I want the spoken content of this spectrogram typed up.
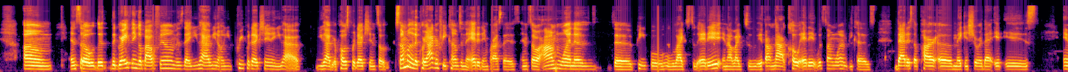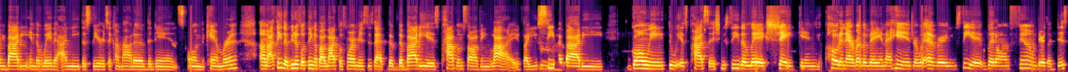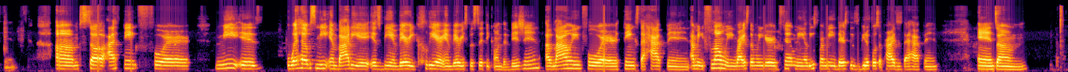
Um, and so the the great thing about film is that you have, you know, you pre-production and you have you have your post-production. So some of the choreography comes in the editing process. And so I'm one of the people who likes to edit and I like to if I'm not co-edit with someone because that is a part of making sure that it is embody in the way that I need the spirit to come out of the dance on the camera. Um, I think the beautiful thing about live performance is that the, the body is problem solving live. Like you mm. see the body going through its process. You see the leg shake and holding that releve and that hinge or whatever, you see it, but on film, there's a distance. Um, so I think for me is what helps me embody it is being very clear and very specific on the vision, allowing for things to happen. I mean, flowing, right? So when you're filming, at least for me, there's these beautiful surprises that happen. And um,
